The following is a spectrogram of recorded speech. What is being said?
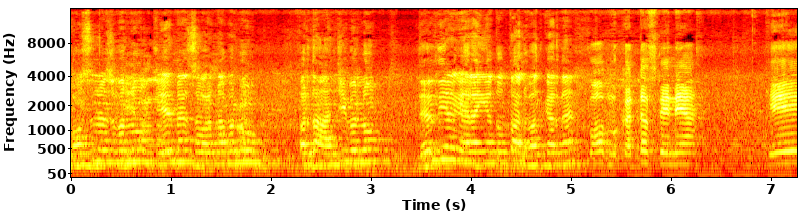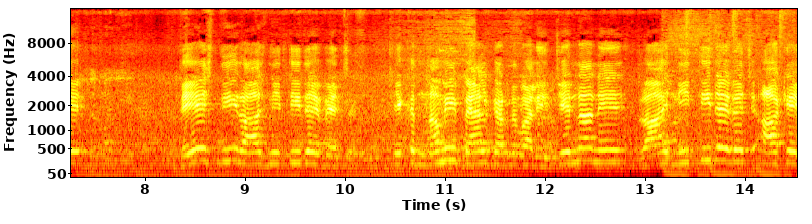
ਕੌਂਸਲਰਸ ਵੱਲੋਂ, ਚੇਅਰਮੈਨ ਸਾਹਿਬਾਨਾਂ ਵੱਲੋਂ, ਪ੍ਰਧਾਨ ਜੀ ਵੱਲੋਂ ਦਿਲ ਦੀਆਂ ਗਹਿਰਾਈਆਂ ਤੋਂ ਧੰਨਵਾਦ ਕਰਦਾ ਬਹੁਤ ਮੁਕੱਦਸ ਦਿਨ ਆ ਕਿ ਦੇਸ਼ ਦੀ ਰਾਜਨੀਤੀ ਦੇ ਵਿੱਚ ਇੱਕ ਨਵੀਂ ਪਹਿਲ ਕਰਨ ਵਾਲੀ ਜਿਨ੍ਹਾਂ ਨੇ ਰਾਜਨੀਤੀ ਦੇ ਵਿੱਚ ਆ ਕੇ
